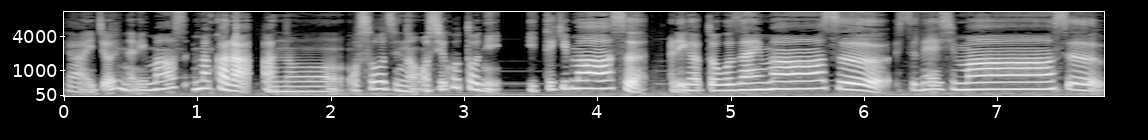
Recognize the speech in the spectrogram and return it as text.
じゃあ以上になります。今から、あのー、お掃除のお仕事に行ってきます。ありがとうございます。失礼します。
